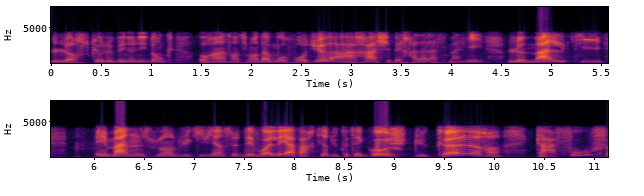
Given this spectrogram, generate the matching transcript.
lorsque le Benoni donc aura un sentiment d'amour pour Dieu, Arash Bechalal Asmali, le mal qui émane, sous-entendu qui vient se dévoiler à partir du côté gauche du cœur, Kafouf,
